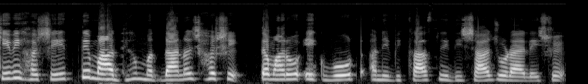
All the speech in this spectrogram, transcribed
કેવી હશે તે માધ્યમ મતદાન જ હશે. તમારો એક વોટ અને વિકાસની દિશા જોડાયેલી છે.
